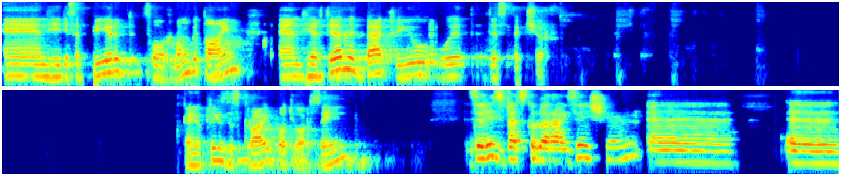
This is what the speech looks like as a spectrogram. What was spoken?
and he disappeared for a long time and he returned it back to you with this picture. Can you please describe what you are saying? There is vascularization uh, uh,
